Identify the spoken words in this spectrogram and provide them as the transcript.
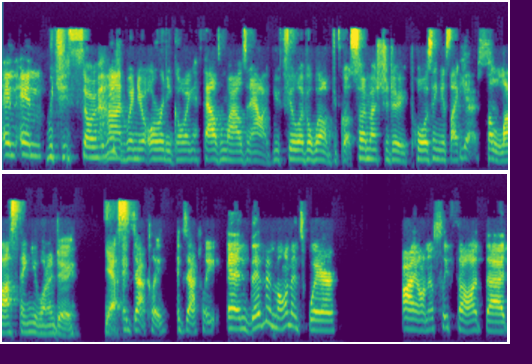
and and which is so hard when you're already going a thousand miles an hour. You feel overwhelmed. You've got so much to do. Pausing is like yes. the last thing you want to do. Yes, exactly, exactly. And there have been moments where I honestly thought that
